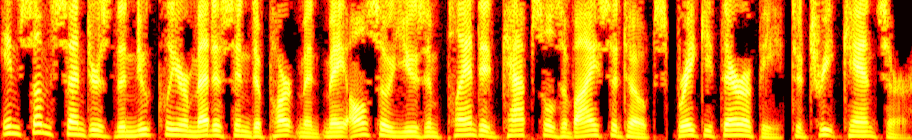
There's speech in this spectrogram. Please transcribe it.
in some centers the nuclear medicine department may also use implanted capsules of isotopes brachytherapy to treat cancer.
